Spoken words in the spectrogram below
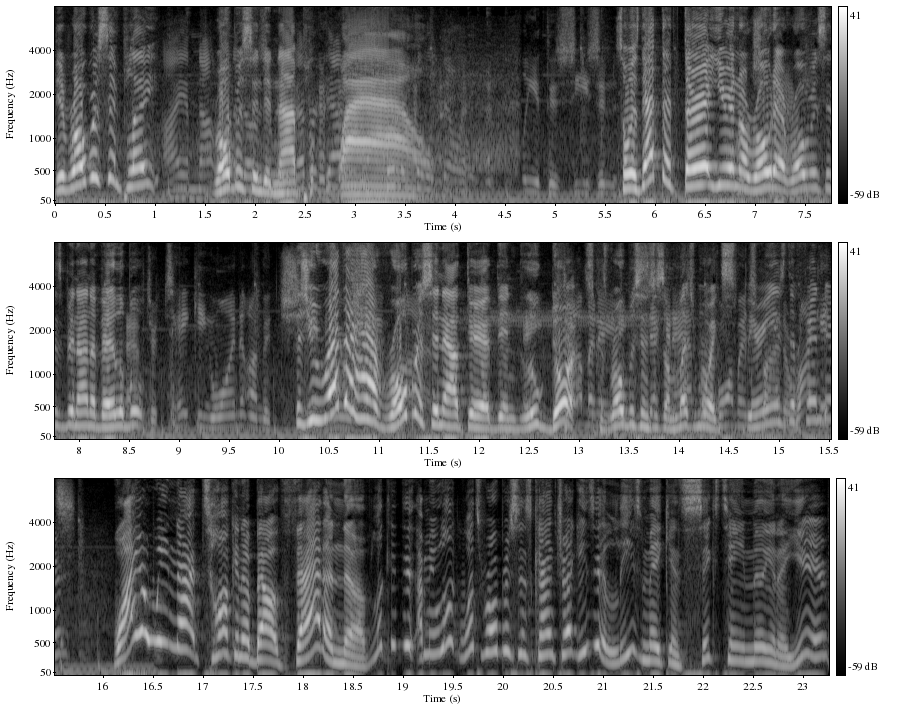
Did Roberson play? I am not. Roberson one of those did not have ever pl- doubted his wow. This season. So is that the third year in a row that Roberson's been unavailable? After taking one on the Because you rather have Roberson out there than Luke Dort, because Roberson's just a much more experienced defender. Why are we not talking about that enough? Look at this. I mean, look, what's Roberson's contract? He's at least making 16 million a year.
